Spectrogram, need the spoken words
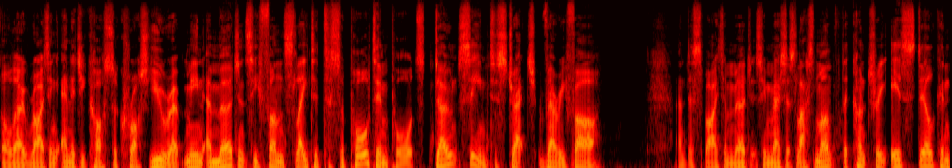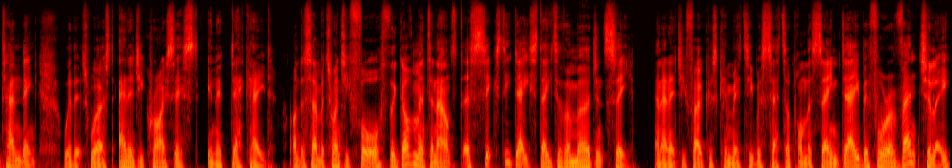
Although rising energy costs across Europe mean emergency funds slated to support imports don't seem to stretch very far. And despite emergency measures last month, the country is still contending with its worst energy crisis in a decade. On December 24th, the government announced a 60 day state of emergency. An energy focus committee was set up on the same day before eventually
